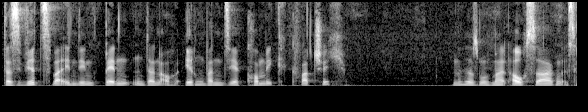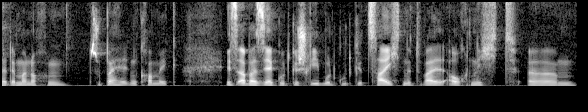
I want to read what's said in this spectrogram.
das wird zwar in den Bänden dann auch irgendwann sehr comic-quatschig. Ne, das muss man halt auch sagen. Ist halt immer noch ein Superhelden-Comic. Ist aber sehr gut geschrieben und gut gezeichnet, weil auch nicht ähm,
